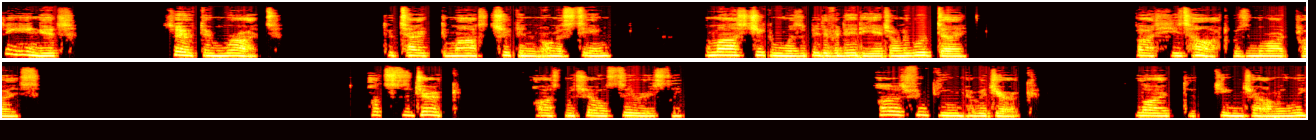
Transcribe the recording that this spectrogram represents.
Thinking it served him right. to take the masked chicken on a sting. The masked chicken was a bit of an idiot on a good day, but his heart was in the right place. What's the joke? asked Michelle seriously. I was thinking of a joke, lied the king charmingly.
